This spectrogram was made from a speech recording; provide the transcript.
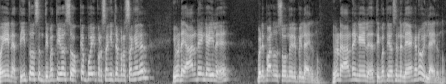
പിന്നെ തീത്തോസും തിമത്തിയോസും ഒക്കെ പോയി പ്രസംഗിച്ച പ്രസംഗങ്ങൾ ഇവരുടെ ആരുടെയും കയ്യിൽ വെളിപ്പാട് പുസ്തകമൊന്നും ഇരിപ്പില്ലായിരുന്നു. ഇവരുടെ ആരുടെയും കയ്യിൽ തിമത്തിയോസിന്റെ ലേഖനവും ഇല്ലായിരുന്നു.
